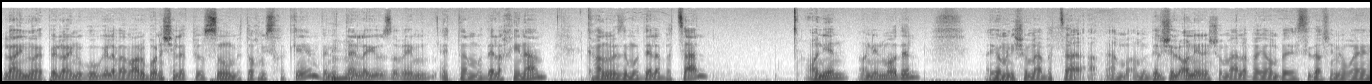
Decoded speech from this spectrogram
לא היינו אפל, לא היינו גוגל, אבל אמרנו, בואו נשלב פרסום בתוך משחקים, וניתן מהמם. ליוזרים את המודל החינם. קראנו לזה מודל הבצל, אוניון, אוניון מודל. היום אני שומע בצל, המודל של אוניון, אני שומע עליו היום בסדרה שאני רואה,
